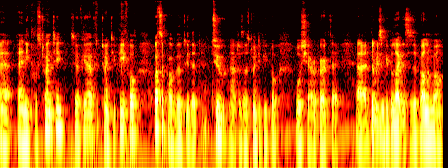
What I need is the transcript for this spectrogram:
uh, n equals 20. So if you have 20 people, what's the probability that two out of those 20 people will share a birthday? Uh, the reason people like this as a problem, well,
